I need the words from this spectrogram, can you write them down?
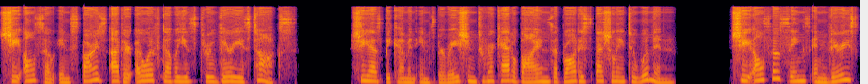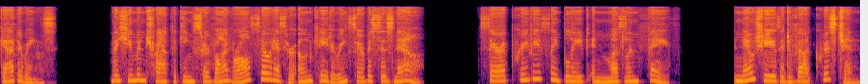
she also inspires other OFWs through various talks. She has become an inspiration to her Kababayans abroad especially to women. She also sings in various gatherings. The human trafficking survivor also has her own catering services now. Sarah previously believed in Muslim faith. Now she is a devout Christian.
